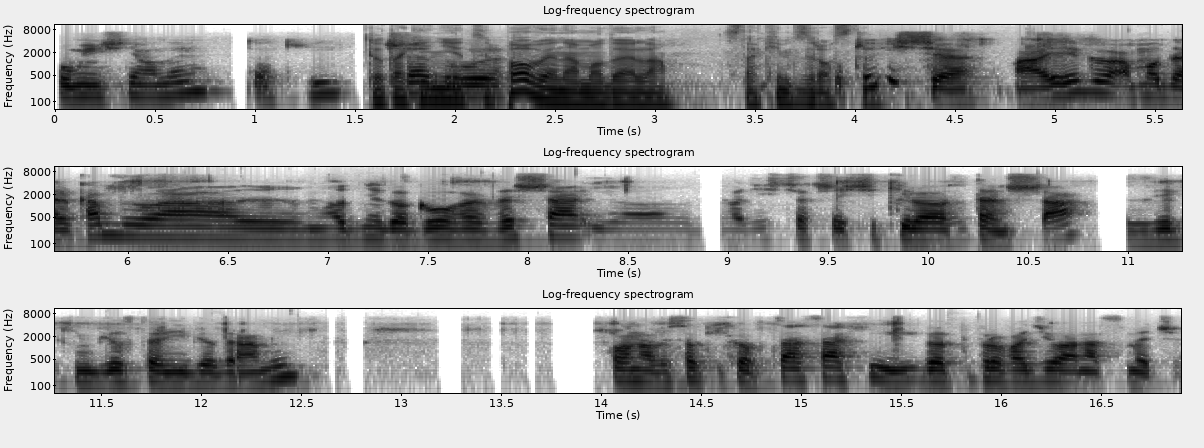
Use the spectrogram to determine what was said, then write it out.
umięśniony, taki. To taki Szedł- nietypowy na modela z takim wzrostem. Oczywiście, a jego a modelka była y, od niego głowę wyższa i o 20-30 kilo tęższa, z wielkim biustem i biodrami. Szła na wysokich obcasach i go prowadziła na smyczy.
